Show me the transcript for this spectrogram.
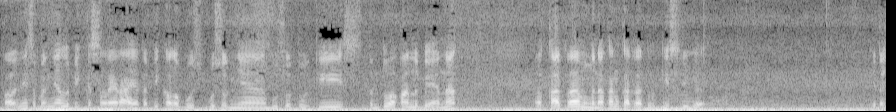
kalau ini sebenarnya lebih ke selera ya tapi kalau bus busurnya busur turkis tentu akan lebih enak eh, kata menggunakan kata turkis juga. Kita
